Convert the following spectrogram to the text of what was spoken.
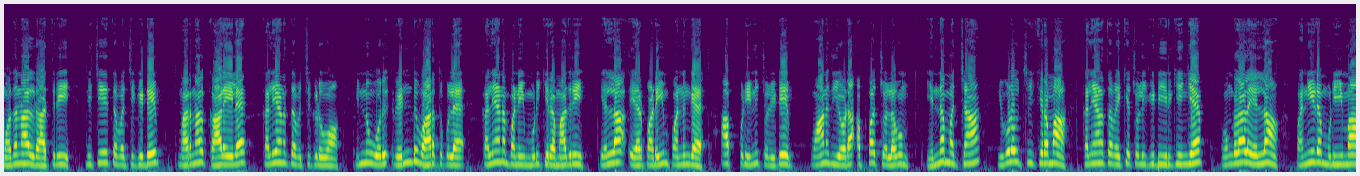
முத நாள் ராத்திரி நிச்சயத்தை வச்சுக்கிட்டு மறுநாள் காலையில் கல்யாணத்தை வச்சுக்கிடுவோம். இன்னும் ஒரு ரெண்டு வாரத்துக்குள்ளே கல்யாணம் பண்ணி முடிக்கிற மாதிரி எல்லா ஏற்பாடையும் பண்ணுங்க அப்படின்னு சொல்லிட்டு வானதியோட அப்பா சொல்லவும் என்ன மச்சான் இவ்வளவு சீக்கிரமாக கல்யாணத்தை வைக்க சொல்லிக்கிட்டு இருக்கீங்க. உங்களால் எல்லாம் பண்ணிட முடியுமா?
